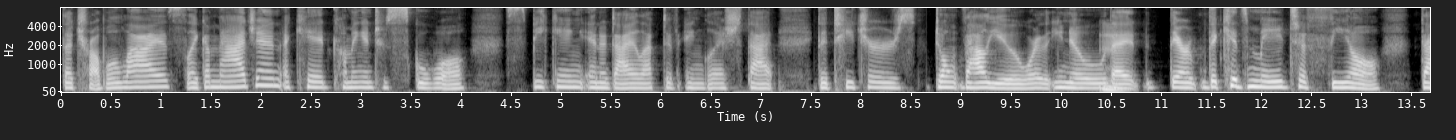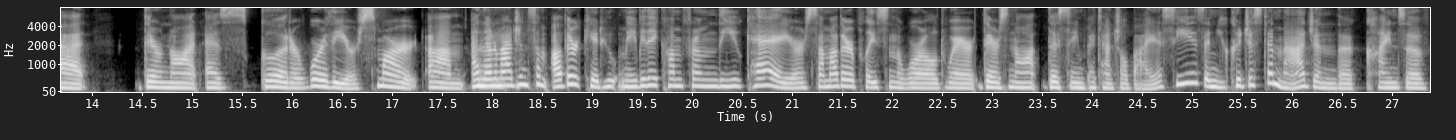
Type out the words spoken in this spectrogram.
the trouble lies. Like, imagine a kid coming into school speaking in a dialect of English that the teachers don't value, or that you know Mm. that they're the kids made to feel that they're not as good or worthy or smart. Um, and then imagine some other kid who maybe they come from the UK or some other place in the world where there's not the same potential biases. And you could just imagine the kinds of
